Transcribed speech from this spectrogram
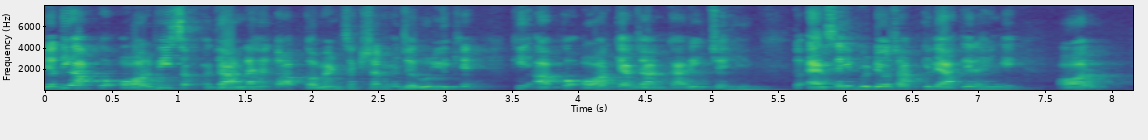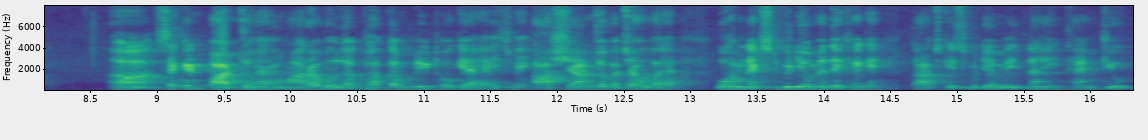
यदि आपको और भी जानना है तो आप कमेंट सेक्शन में ज़रूर लिखें कि आपको और क्या जानकारी चाहिए। तो ऐसे ही वीडियोस आपके लिए आती रहेंगी। और सेकेंड पार्ट जो है हमारा वो लगभग कंप्लीट हो गया है। इसमें आशियान जो बचा हुआ है वो हम नेक्स्ट वीडियो में देखेंगे। तो आज के इस वीडियो में इतना ही। Thank you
